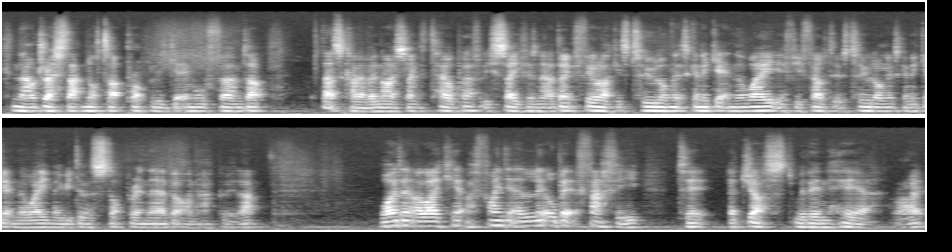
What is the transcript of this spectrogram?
Can now dress that knot up properly, get him all firmed up. That's kind of a nice length of tail, perfectly safe, isn't it? I don't feel like it's too long it's going to get in the way. If you felt it was too long, it's going to get in the way. Maybe do a stopper in there, but I'm happy with that. Why don't I like it? I find it a little bit faffy to adjust within here, right?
